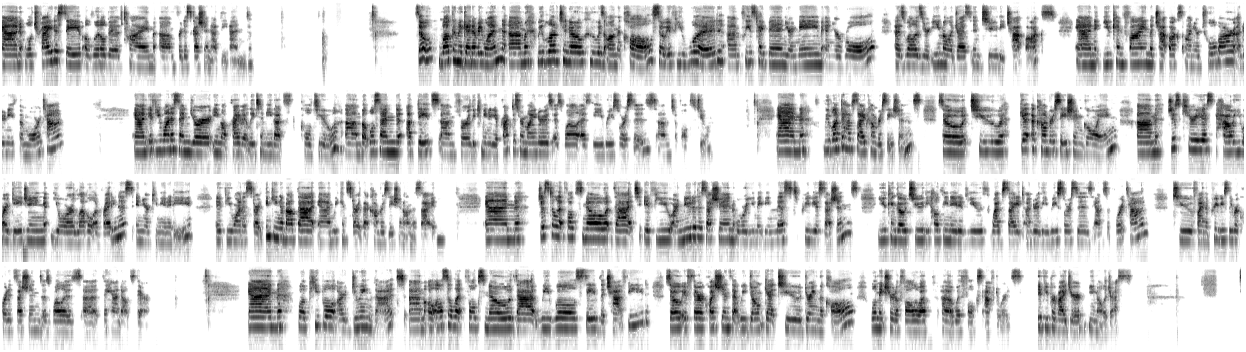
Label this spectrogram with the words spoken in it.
and we'll try to save a little bit of time um, for discussion at the end. So welcome again, everyone. Um, we love to know who is on the call. So if you would, um, please type in your name and your role, as well as your email address into the chat box. And you can find the chat box on your toolbar underneath the More tab. And if you want to send your email privately to me, that's cool too. Um, but we'll send updates um, for the community of practice reminders as well as the resources um, to folks too. And we love to have side conversations. So to get a conversation going, um, just curious how you are gauging your level of readiness in your community. If you want to start thinking about that and we can start that conversation on the side. And just to let folks know that if you are new to the session or you maybe missed previous sessions, you can go to the Healthy Native Youth website under the Resources and Support tab to find the previously recorded sessions as well as uh, the handouts there. And while people are doing that, um, I'll also let folks know that we will save the chat feed. So if there are questions that we don't get to during the call, we'll make sure to follow up uh, with folks afterwards if you provide your email address.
